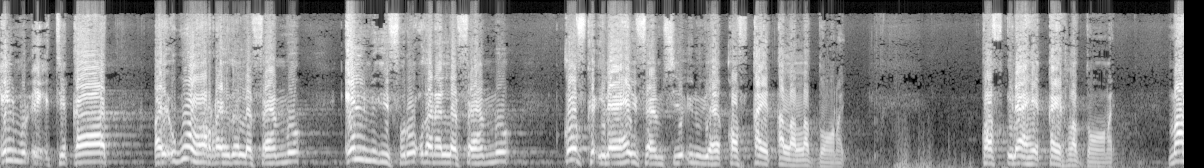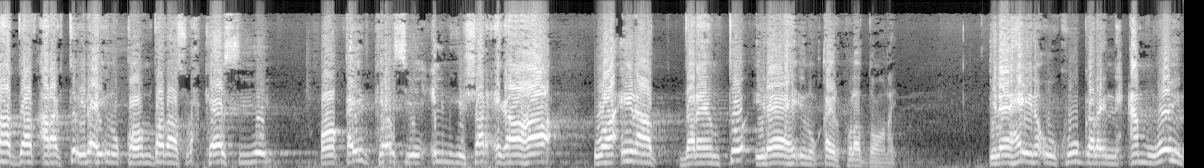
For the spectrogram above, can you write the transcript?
cilmulictiqaad ay ugu horaydo la fahmo cilmigii furuucdana la fahmo qofka ilaahay fahamsiiyo inuu yahay qof qayr alla la doonay. Qof ilaahay qayr la doonay. Mar haddaad aragto ilaahay inuu qoomdadaas wax kaa siiyey oo qayb kaa siiyey cilmigii sharciga ahaa waa inaad dareento ilaahay inuu qayr kula doonay. Ilaahayna uu kuu galay nicam weyn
